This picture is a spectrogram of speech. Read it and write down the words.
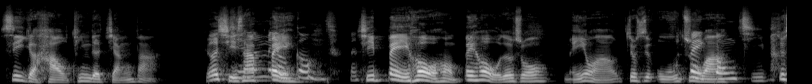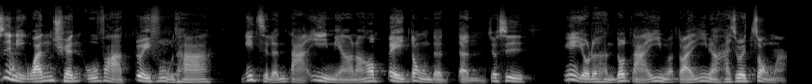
是一个好听的讲法，可是其实它背其实背后哈背后我就说没有啊，就是无助啊，就是你完全无法对付它，你只能打疫苗，然后被动的等，就是。因为有的很多打疫苗，打完疫苗还是会中嘛。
